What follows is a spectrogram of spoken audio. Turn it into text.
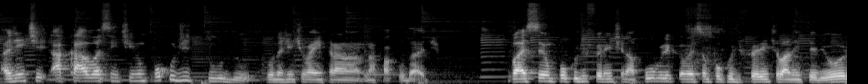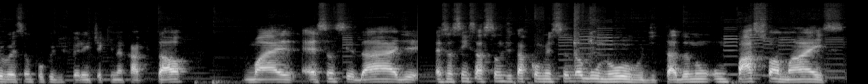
a gente acaba sentindo um pouco de tudo quando a gente vai entrar na, na faculdade. Vai ser um pouco diferente na pública, vai ser um pouco diferente lá no interior, vai ser um pouco diferente aqui na capital, mas essa ansiedade, essa sensação de estar começando algo novo, de estar dando um, um passo a mais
